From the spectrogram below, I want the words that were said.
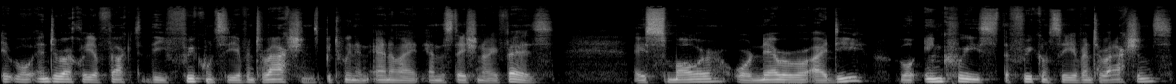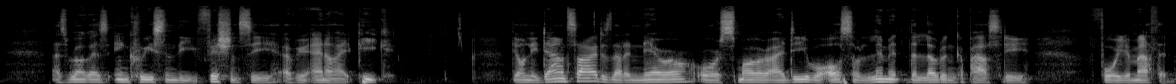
it will indirectly affect the frequency of interactions between an analyte and the stationary phase. A smaller or narrower ID will increase the frequency of interactions as well as increasing the efficiency of your analyte peak. The only downside is that a narrower or smaller ID will also limit the loading capacity for your method.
